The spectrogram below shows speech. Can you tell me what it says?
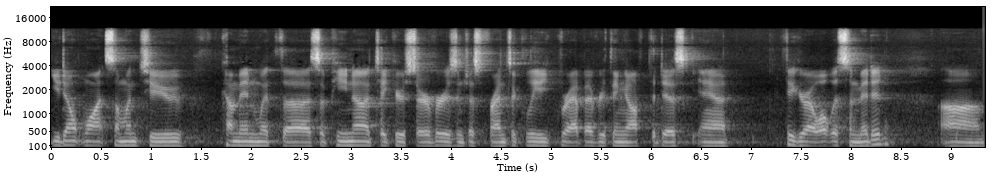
you don't want someone to come in with a subpoena, take your servers, and just forensically grab everything off the disk and figure out what was submitted. Um,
